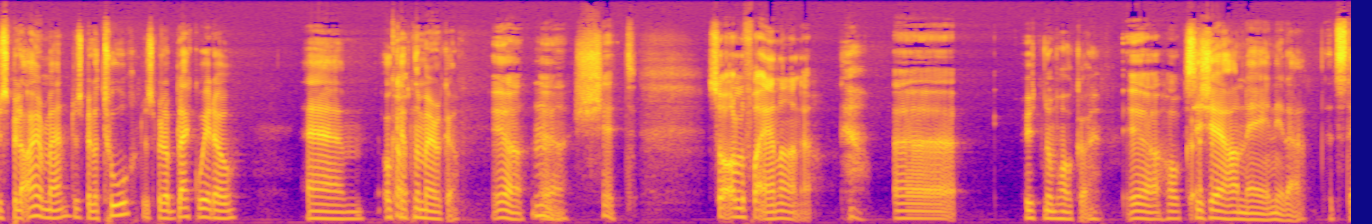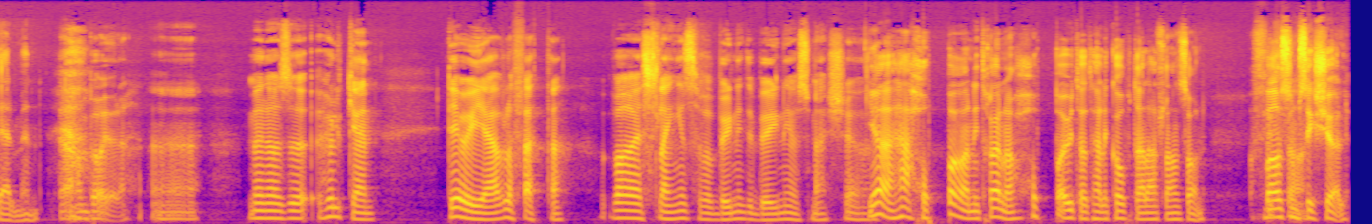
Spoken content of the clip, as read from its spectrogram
Du spiller Iron Man, du spiller Thor, du spiller Black Widow ehm, og Captain America. Ja, Mm. ja, shit. Så alle fra eneren, ja. Eh, Utenom Hawkeye. ja, Hawkeye. Så ikke han er inni der et sted, men Ja, han bør jo det. Uh, men altså, Hulken Det er jo jævla fett, da. Bare slenge seg fra bygning til bygning og smashe. Og... Ja, her hopper han i traileren, hopper ut av et helikopter eller et eller annet sånt. Bare som seg sjøl.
